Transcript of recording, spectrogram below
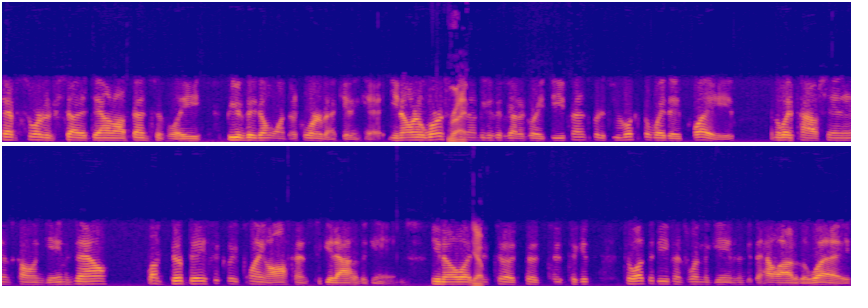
have sort of shut it down offensively because they don't want their quarterback getting hit. You know, and it works Right. for them because they've got a great defense. But if you look at the way they played and the way Kyle Shanahan's calling games now, like they're basically playing offense to get out of the games. You know, like Yep. to, to to to get to let the defense win the games and get the hell out of the way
